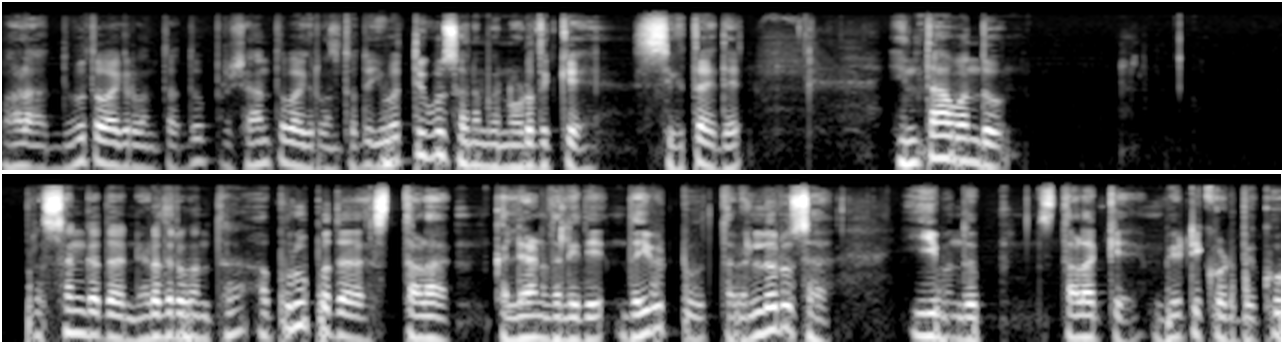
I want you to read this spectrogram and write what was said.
ಭಾಳ ಅದ್ಭುತವಾಗಿರುವಂಥದ್ದು, ಪ್ರಶಾಂತವಾಗಿರುವಂಥದ್ದು ಇವತ್ತಿಗೂ ಸಹ ನಮಗೆ ನೋಡೋದಕ್ಕೆ ಸಿಗ್ತಾ ಇದೆ. ಇಂಥ ಒಂದು ಪ್ರಸಂಗದ ನಡೆದಿರುವಂಥ ಅಪರೂಪದ ಸ್ಥಳ ಕಲ್ಯಾಣದಲ್ಲಿದೆ. ದಯವಿಟ್ಟು ತಾವೆಲ್ಲರೂ ಸಹ ಈ ಒಂದು ಸ್ಥಳಕ್ಕೆ ಭೇಟಿ ಕೊಡಬೇಕು.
